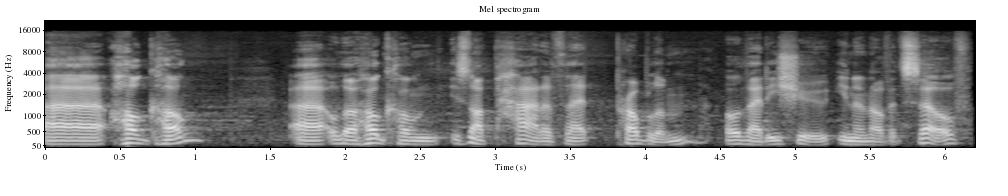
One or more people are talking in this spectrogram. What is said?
Uh, Hong Kong, uh, although Hong Kong is not part of that problem or that issue in and of itself.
